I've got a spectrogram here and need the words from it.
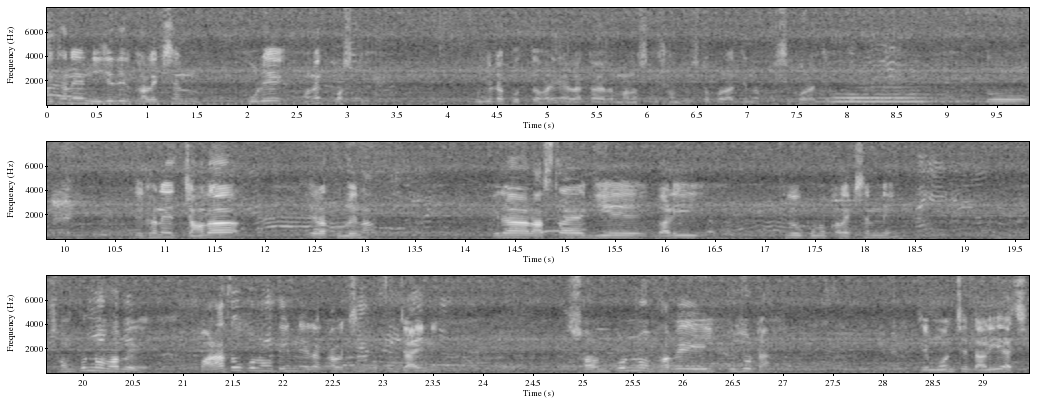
সেখানে নিজেদের কালেকশন করে অনেক কষ্টে পুজোটা করতে হয় এলাকার মানুষকে সন্তুষ্ট করার জন্য, খুশি করার জন্য। তো এখানে চাঁদা এরা তুলে না। এরা রাস্তায় গিয়ে গাড়ি থেকেও কোনো কালেকশন নেই। সম্পূর্ণভাবে পাড়াতেও কোনো দিন এরা কালেকশন করতে যায়নি। সম্পূর্ণভাবে এই পুজোটা যে মঞ্চে দাঁড়িয়ে আছে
